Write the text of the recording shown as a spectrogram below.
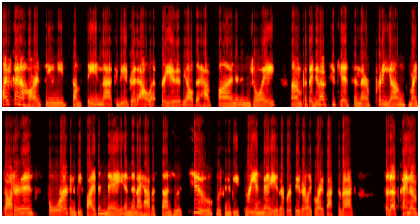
life's kind of hard, so you need something that could be a good outlet for you to be able to have fun and enjoy. Because I do have two kids and they're pretty young. My daughter is four, going to be five in May, and then I have a son who is two, who's going to be three in May. Their birthdays are like right back to back, so that's kind of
